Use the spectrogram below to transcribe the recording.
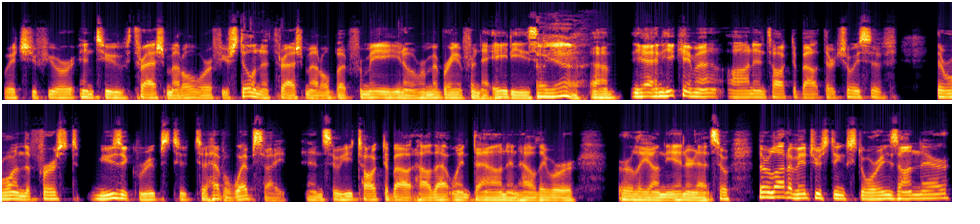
which if you're into thrash metal or if you're still into thrash metal, but for me, you know, remembering it from the 80s. Oh yeah. Um, yeah, and he came on and talked about their choice of they were one of the first music groups to to have a website. And so he talked about how that went down and how they were early on the internet. So there are a lot of interesting stories on there.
